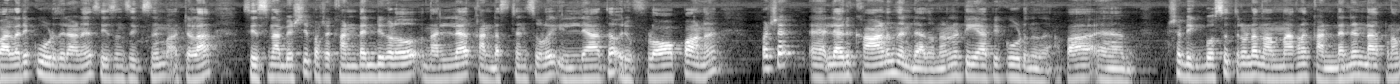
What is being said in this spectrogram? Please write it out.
വളരെ കൂടുതലാണ് സീസൺ സിക്സും മറ്റുള്ള സീസൺ അപേക്ഷിച്ച്. പക്ഷേ കണ്ടന്റുകളോ നല്ല കണ്ടസ്റ്റൻസുകളോ ഇല്ലാത്ത ഒരു ഫ്ലോപ്പാണ് പക്ഷേ എല്ലാവരും കാണുന്നുണ്ട്. അതുകൊണ്ടാണ് ടി ആർ പി കൂടുന്നത്. അപ്പോൾ പക്ഷേ ബിഗ് ബോസ് ഇത്രയും നന്നാക്കണം കണ്ടന്റ് ഉണ്ടാക്കണം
